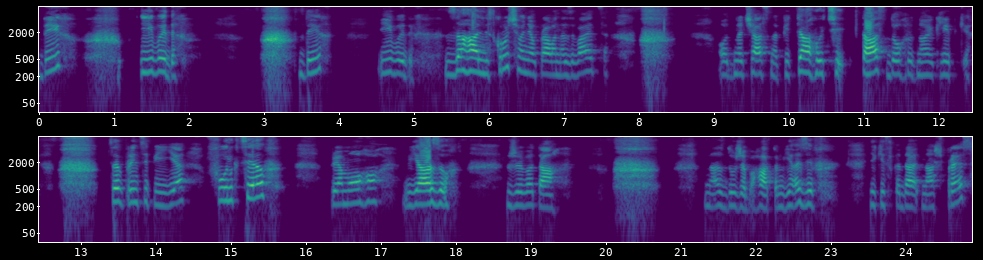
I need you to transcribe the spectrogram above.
Дих і видих. Дих і видих. Загальні скручування вправа називається одночасно підтягуючи таз до грудної клітки. Це, в принципі, є функція прямого в'язу живота. У нас дуже багато м'язів, які складають наш прес.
